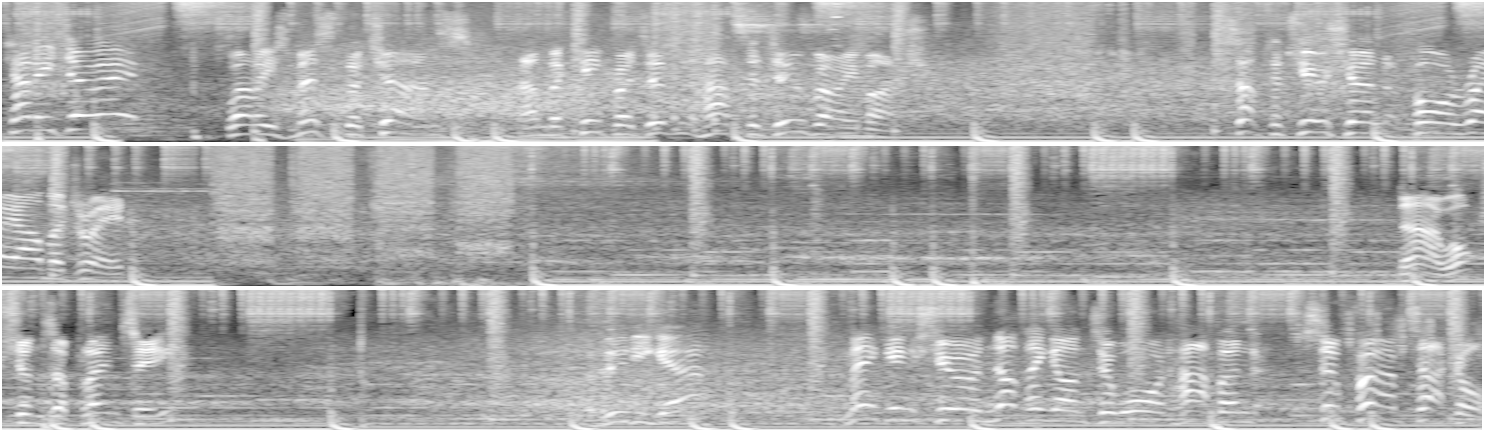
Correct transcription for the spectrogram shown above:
Can he do it? Well, he's missed the chance, and the keeper didn't have to do very much. Substitution for Real Madrid. Now, options are plenty. Rudiger, making sure nothing untoward happened. Superb tackle.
